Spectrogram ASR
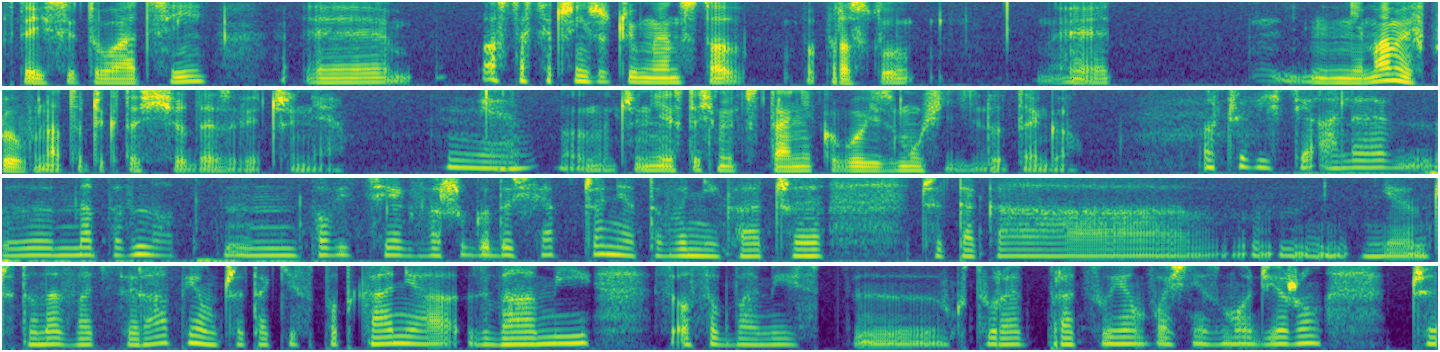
w tej sytuacji, ostatecznie rzecz ujmując, to po prostu nie mamy wpływu na to, czy ktoś się odezwie, czy nie. Nie. No, znaczy nie jesteśmy w stanie kogoś zmusić do tego. Oczywiście, ale y, na pewno mm, powiedzcie, jak z waszego doświadczenia to wynika, czy, czy taka, mm, nie wiem, czy to nazwać terapią, czy takie spotkania z wami, z osobami, z, y, które pracują właśnie z młodzieżą, czy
